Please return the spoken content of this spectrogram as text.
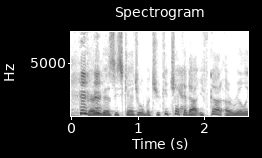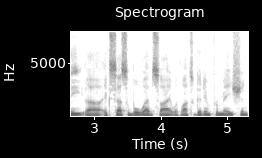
very busy schedule, but you can check Yeah. it out. You've got a really uh, accessible website with lots of good information,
